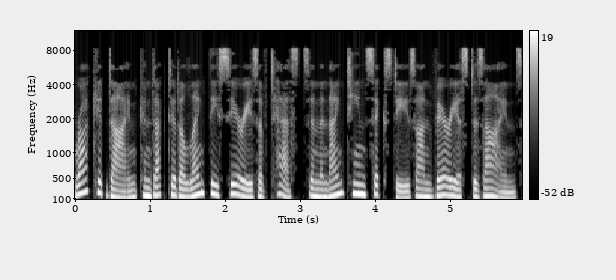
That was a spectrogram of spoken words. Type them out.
Rocketdyne conducted a lengthy series of tests in the 1960s on various designs.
